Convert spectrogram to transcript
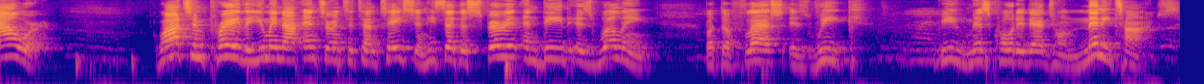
hour? Watch and pray that you may not enter into temptation. He said, The spirit indeed is willing but the flesh is weak. We misquoted that John many times.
